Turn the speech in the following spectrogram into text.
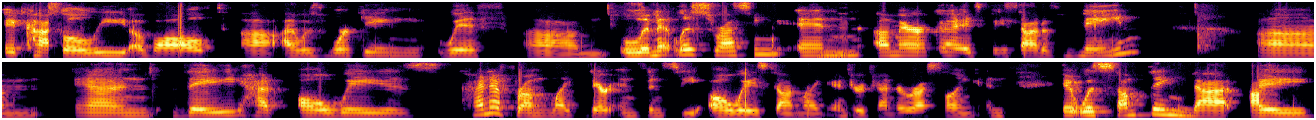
it kind of slowly evolved. Uh, I was working with um, Limitless Wrestling in mm-hmm. America. It's based out of Maine. Um, and they had always kind of from like their infancy always done like intergender wrestling and it was something that I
